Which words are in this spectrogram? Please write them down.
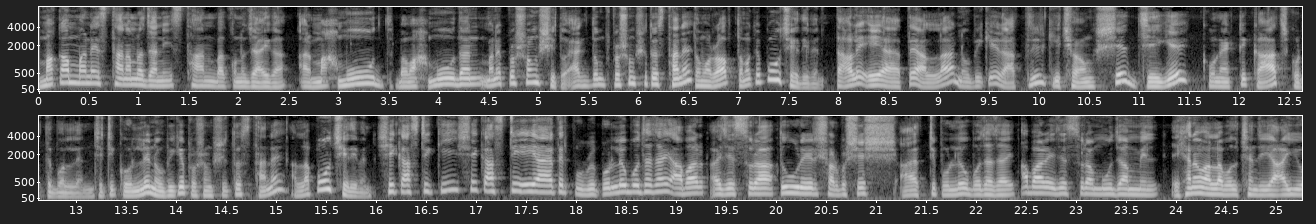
মাকাম মানে স্থান, আমরা জানি, স্থান বা কোনো জায়গা। আর মাহমুদ বা মাহমুদান মানে প্রশংসিত, একদম প্রশংসিত স্থানে তোমার রব তোমাকে পৌঁছে দিবেন। তাহলে এই আয়াতে আল্লাহ নবীকে রাত্রির কিছু অংশে জেগে কোন একটি কাজ করতে বললেন, যেটি করলে নবীকে প্রশংসিত স্থানে আল্লাহ পৌঁছে দিবেন। সেই কাজটি কি? সেই কাজটি এই আয়াতের পূর্বে পড়লেও বোঝা যায়, আবার এই যে সুরা তুরের সর্বশেষ আয়াতটি পড়লেও বোঝা যায়, আবার এই যে সুরা মুজাম্মিল, এখানেও আল্লাহ বলছেন যে আইয়ু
